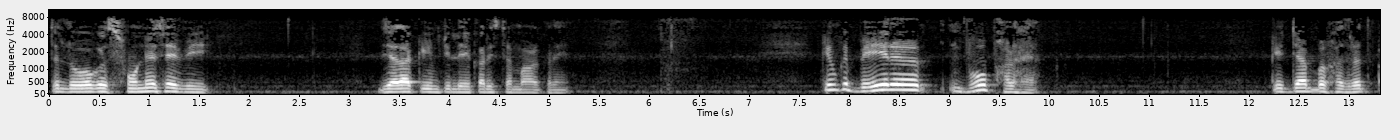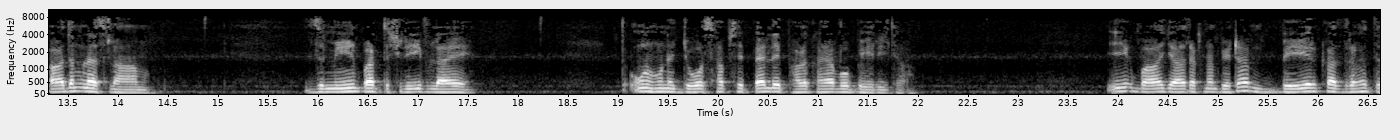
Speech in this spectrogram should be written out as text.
تو لوگ سونے سے بھی زیادہ قیمتی لے کر استعمال کریں۔ کیونکہ بیر وہ پھل ہے کہ جب حضرت آدم علیہ السلام زمین پر تشریف لائے، تو انہوں نے جو سب سے پہلے پھل کھایا وہ بیر ہی تھا۔ ایک بات یاد رکھنا بیٹا، بیر کا درخت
